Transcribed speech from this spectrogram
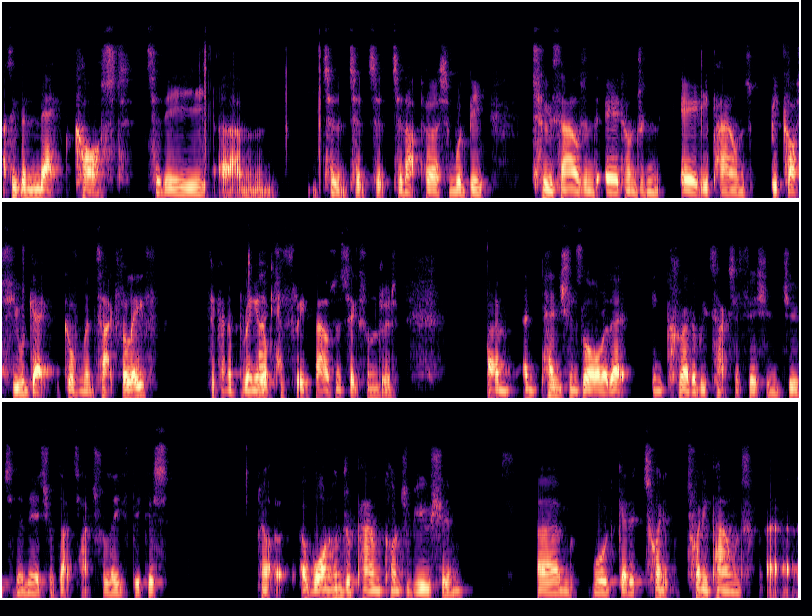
I think the net cost to the um, to, to, to, to that person would be two thousand eight hundred and eighty pounds because you would get government tax relief to kind of bring it Okay. up to three thousand six hundred. Um, and pensions law are they're incredibly tax efficient due to the nature of that tax relief because a one hundred pound contribution um, would get a 20 pound uh,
